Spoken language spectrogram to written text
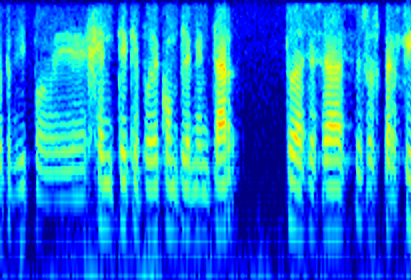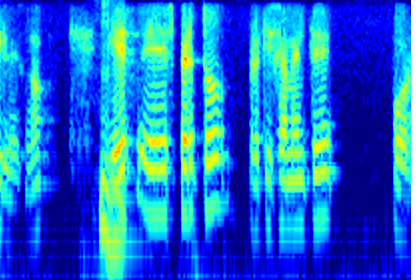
otro tipo de gente que puede complementar todas esas esos perfiles, ¿no? Y es experto precisamente por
